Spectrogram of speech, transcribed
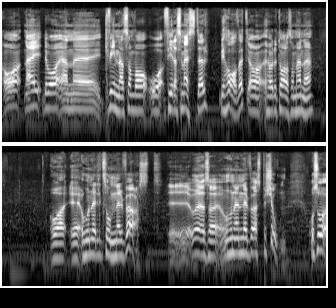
ja, nej, det var en eh, kvinna som var och firade semester vid havet. Jag hörde talas om henne. Och eh, hon är lite så nervöst. Eh, alltså, hon är en nervös person. Och så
